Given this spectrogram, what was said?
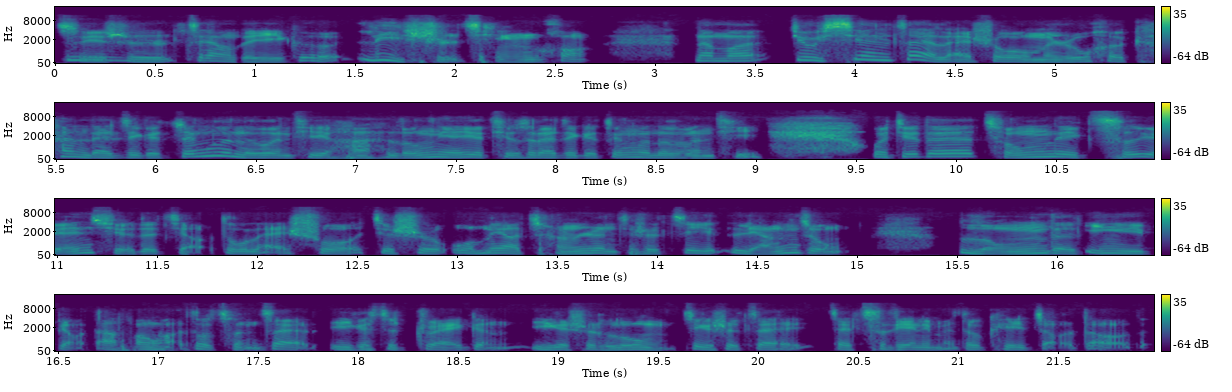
所以是这样的一个历史情况。那么就现在来说，我们如何看待这个争论的问题？哈，龙年又提出来这个争论的问题。我觉得从那词源学的角度来说，就是我们要承认，就是这两种。龙的英语表达方法都存在的，一个是 dragon，一个是 long，这个是在在词典里面都可以找到的。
